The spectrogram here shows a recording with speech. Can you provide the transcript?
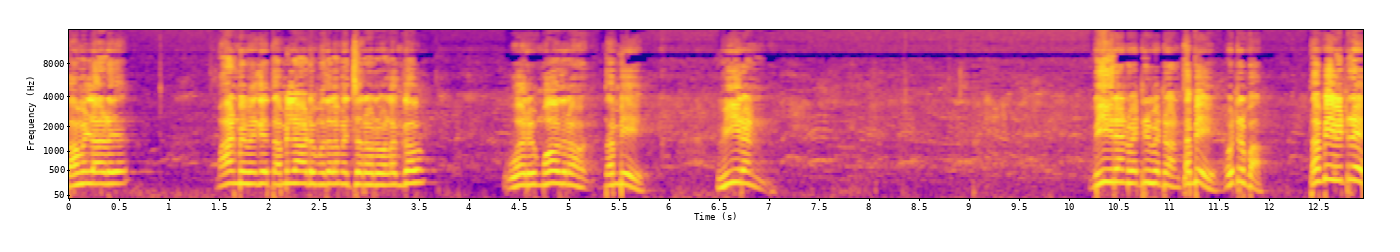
தமிழ்நாடு மாண்புமிகு தமிழ்நாடு முதலமைச்சர் அவர் வழங்கும் ஒரு மோதிரம் தம்பி வீரன். வீரன் வெற்றி பெற்றான். தம்பி விட்டுருப்பா. தம்பி விட்டுரு.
